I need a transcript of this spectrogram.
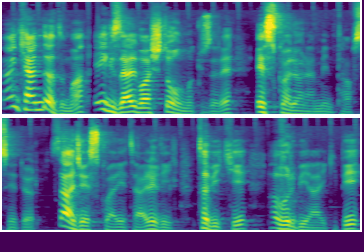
Ben kendi adıma Excel başta olmak üzere SQL öğrenmeni tavsiye ediyorum. Sadece SQL yeterli değil. Tabii ki Power BI gibi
